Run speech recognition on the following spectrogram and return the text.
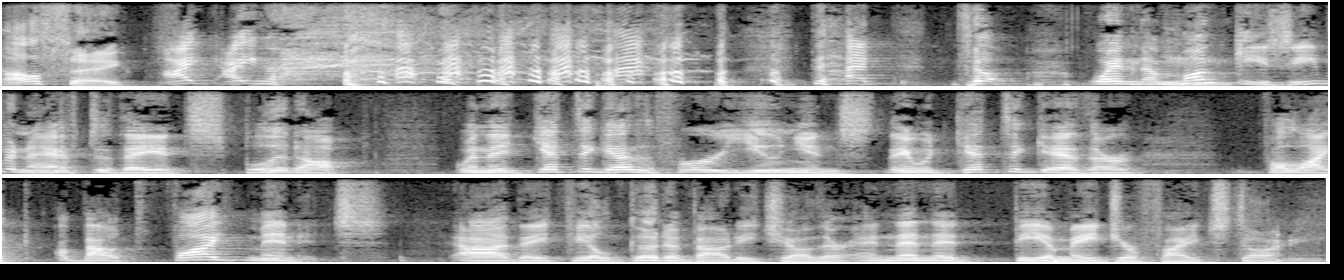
I'll say. I, I that the, when the Monkees, even after they had split up, when they'd get together for reunions, they would get together for like about five minutes. Uh, they feel good about each other, and then there'd be a major fight starting.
